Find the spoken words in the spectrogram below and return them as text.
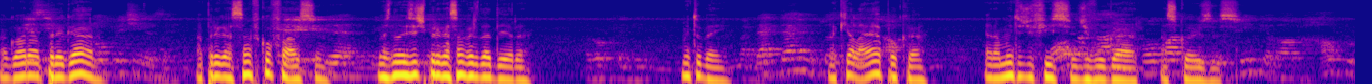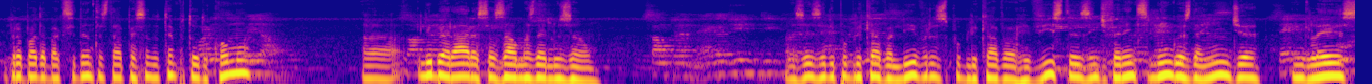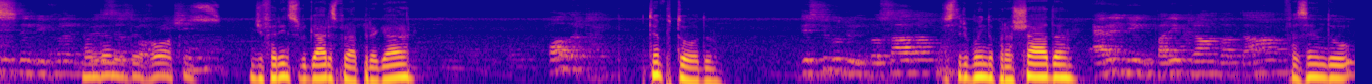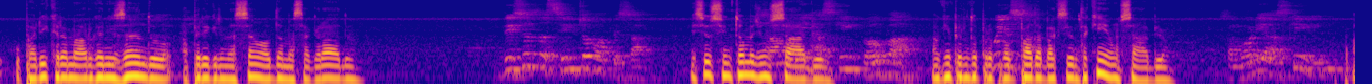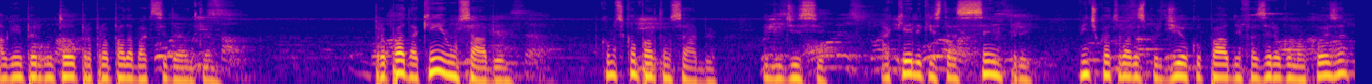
Agora pregar, a pregação ficou fácil, mas não existe pregação verdadeira. Muito bem. Naquela época, era muito difícil divulgar as coisas. O Prabhupada Bhaktisiddhanta estava pensando o tempo todo como uh, liberar essas almas da ilusão. Às vezes ele publicava livros, publicava revistas em diferentes línguas da Índia, inglês, mandando devotos em diferentes lugares para pregar, o tempo todo, distribuindo prachada, fazendo o parikrama, organizando a peregrinação ao Dhamma Sagrado. Esse é o sintoma de um sábio. Alguém perguntou para Prabhupada Bhaktisiddhanta, quem é um sábio? Alguém perguntou para Prabhupada Bhaktisiddhanta, Prabhupada, quem é um sábio? Como se comporta um sábio? Ele disse, aquele que está sempre, 24 horas por dia, ocupado em fazer alguma coisa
